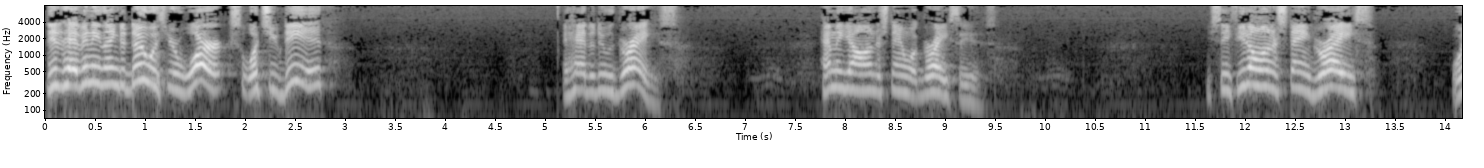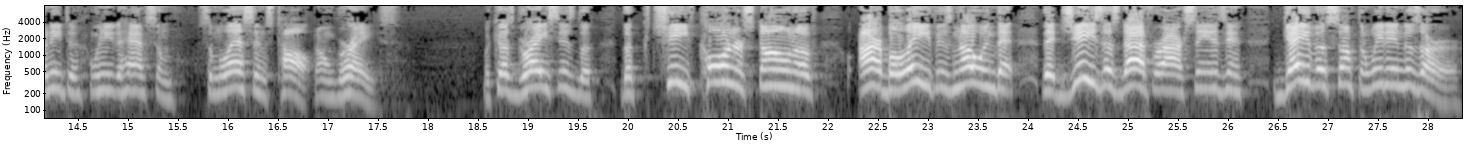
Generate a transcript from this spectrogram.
did it have anything to do with your works, what you did. It had to do with grace. How many of y'all understand what grace is? You see, if you don't understand grace, we need to, we need to have some, some lessons taught on grace. Because grace is the, the chief cornerstone of our belief is knowing that, that Jesus died for our sins and gave us something we didn't deserve.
